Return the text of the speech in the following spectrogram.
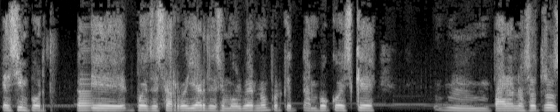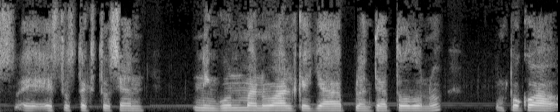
es importante pues desarrollar, desenvolver, ¿no? Porque tampoco es que para nosotros eh, estos textos sean ningún manual que ya plantea todo, ¿no? Un poco a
